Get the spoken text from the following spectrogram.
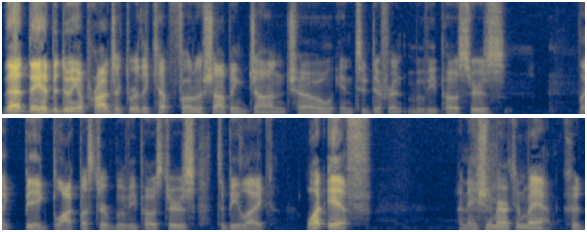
that they had been doing a project where they kept photoshopping John Cho into different movie posters like big blockbuster movie posters to be like, what if an Asian American man could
